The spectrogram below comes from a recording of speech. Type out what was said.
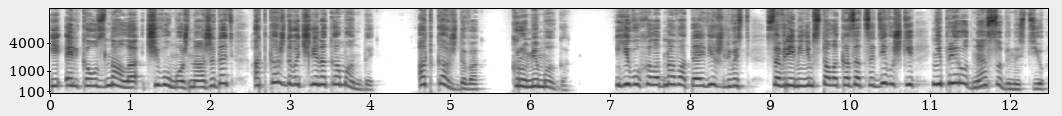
и Элька узнала, чего можно ожидать от каждого члена команды. От каждого, кроме мага. Его холодноватая вежливость со временем стала казаться девушке не природной особенностью,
